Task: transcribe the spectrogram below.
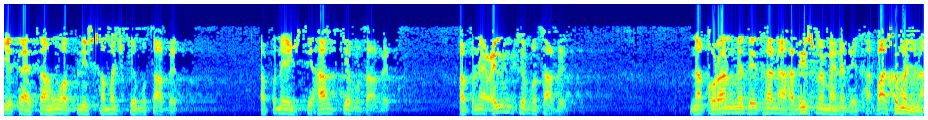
یہ کہتا ہوں اپنی سمجھ کے مطابق، اپنے اجتہاد کے مطابق۔ اپنے علم کے مطابق۔ نہ قرآن میں دیکھا، نہ حدیث میں میں نے دیکھا۔ بات سمجھنا،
